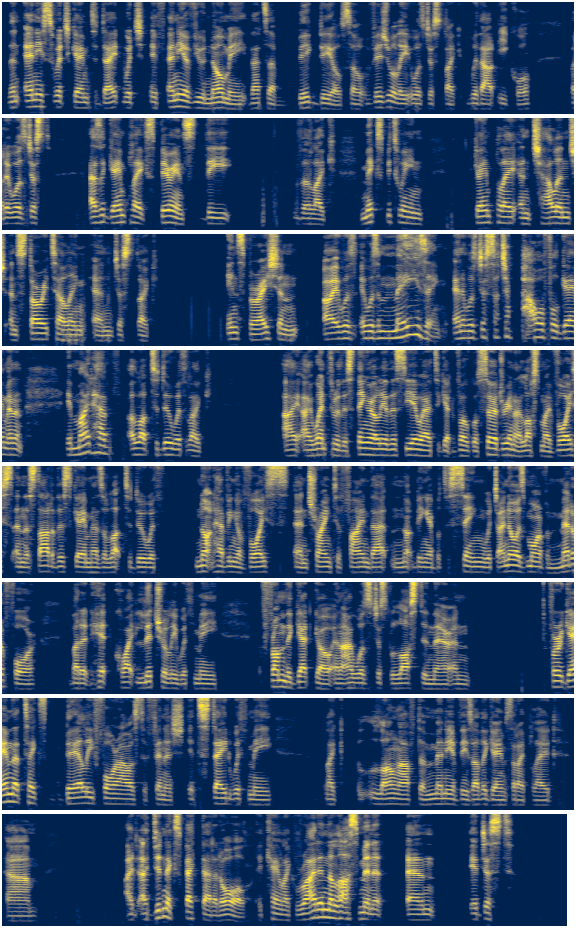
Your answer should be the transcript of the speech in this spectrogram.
than any Switch game to date. Which, if any of you know me, that's a big deal. So visually, it was just like without equal. But it was just as a gameplay experience, the the like mix between gameplay and challenge and storytelling and just like inspiration uh, it was it was amazing and it was just such a powerful game and it might have a lot to do with like I, I went through this thing earlier this year where I had to get vocal surgery and I lost my voice and the start of this game has a lot to do with not having a voice and trying to find that and not being able to sing which I know is more of a metaphor but it hit quite literally with me from the get-go and I was just lost in there and for a game that takes barely 4 hours to finish it stayed with me like long after many of these other games that I played. Um, I, I didn't expect that at all. It came like right in the last minute, and it just,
